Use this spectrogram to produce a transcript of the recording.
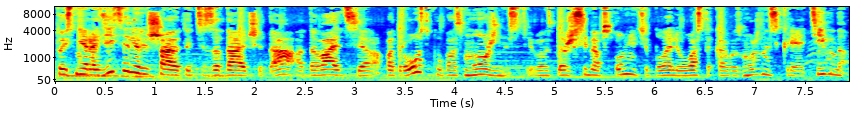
То есть не родители решают эти задачи, да, а давать э, подростку возможности. Вы даже себя вспомните, была ли у вас такая возможность креативно,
